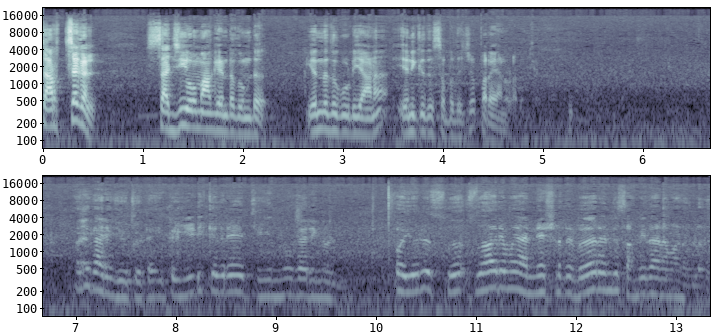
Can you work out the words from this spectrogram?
ചർച്ചകൾ സജീവമാകേണ്ടതുണ്ട് എന്നതുകൂടിയാണ് എനിക്കിത് സംബന്ധിച്ച് പറയാനുള്ളത്. ഒരു കാര്യം ചോദിച്ചോട്ടെ? ഇപ്പൊ ഇ ഡിക്കെതിരെ ചെയ്യുന്ന കാര്യങ്ങളുണ്ട് സു- സുതാര്യമായ അന്വേഷണത്തിന് വേറെ എന്ത് ഉള്ളത്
